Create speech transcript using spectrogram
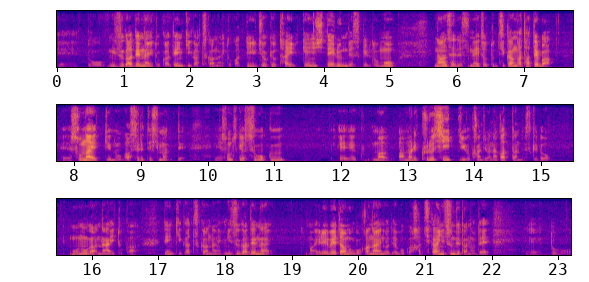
えーと、水が出ないとか電気がつかないとかっていう状況を体験してるんですけれどもなんせですねちょっと時間が経てば、え、備えっていうのを忘れてしまって、え、その時はすごく、えー、まああまり苦しいっていう感じはなかったんですけど物がないとか電気がつかない水が出ない、まあ、エレベーターも動かないので僕は8階に住んでたので、えーと、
